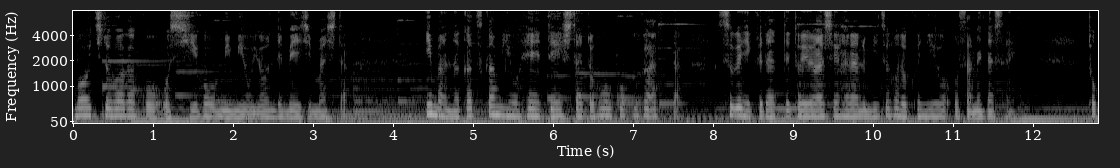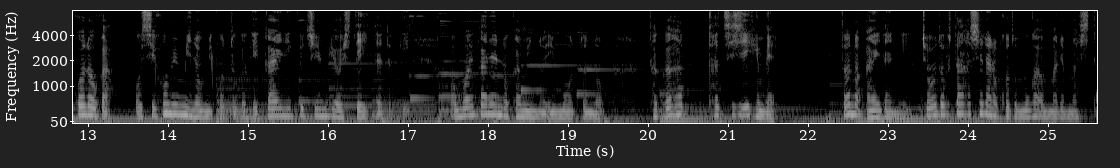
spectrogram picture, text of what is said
もう一度我が子をおしほ耳を呼んで命じました。今中津上を平定したと報告があった。すぐに下って豊足原の瑞穂の国を治めなさい。ところがおしほ耳の御事が下界に行く準備をしていた時思い金の神の妹の高八志姫との間にちょうど二柱の子供が生まれました。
